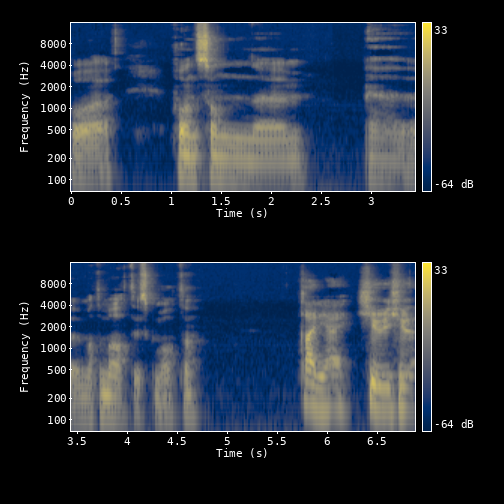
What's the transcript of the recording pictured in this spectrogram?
på, på en sånn uh, uh, matematisk måte. Tarjei 2020.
